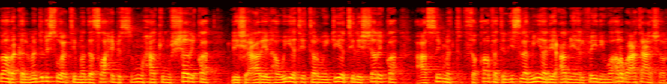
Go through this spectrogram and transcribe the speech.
بارك المجلس اعتماد صاحب السمو حاكم الشارقة لشعار الهوية الترويجية للشارقة عاصمة الثقافة الإسلامية لعام 2014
